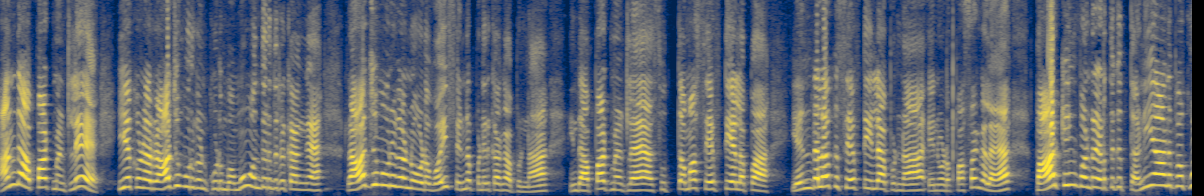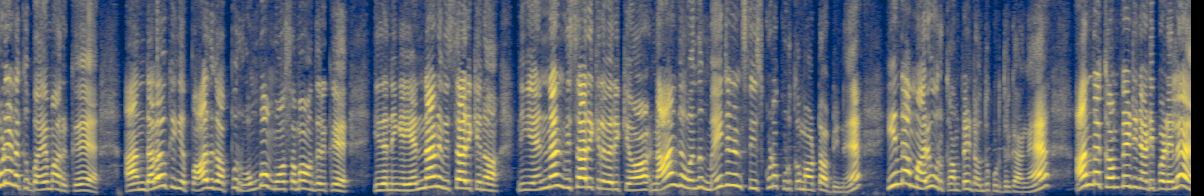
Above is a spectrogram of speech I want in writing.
அந்த அப்பார்ட்மெண்ட்ல இயக்குனர் ராஜமுருகன் குடும்பமும் வந்திருந்துருக்காங்க. ராஜமுருகனோட ஒய்ஃப் என்ன பண்ணியிருக்காங்க அப்படின்னா இந்த அப்பார்ட்மெண்ட்டில் சுத்தமாக சேஃப்டியே இல்லைப்பா. எந்த அளவுக்கு சேஃப்டி இல்லை அப்படின்னா என்னோட பசங்களை பார்க்கிங் பண்ணுற இடத்துக்கு தனியாக அனுப்ப கூட எனக்கு பயமாக இருக்குது அந்த அளவுக்கு இங்கே பாதுகாப்பு ரொம்ப மோசமாக வந்திருக்கு. இதை நீங்கள் என்னன்னு விசாரிக்கணும். நீங்கள் என்னன்னு விசாரிக்கிற வரைக்கும் நாங்கள் வந்து மெயின்டெனன்ஸ் ஃபீஸ் கூட கொடுக்க மாட்டோம் அப்படின்னு இந்த மாதிரி ஒரு கம்ப்ளைண்ட் வந்து கொடுத்துருக்காங்க. அந்த கம்ப்ளைண்ட்டின் அடிப்படையில்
